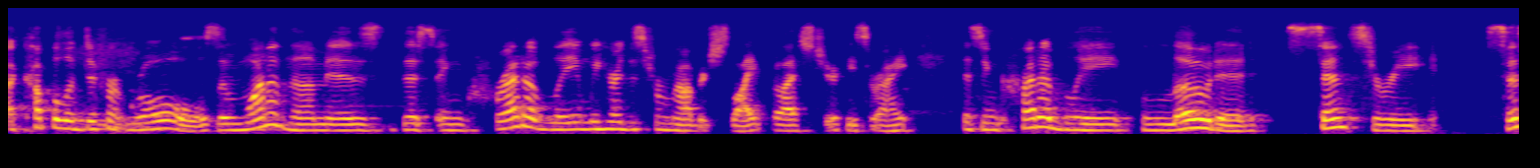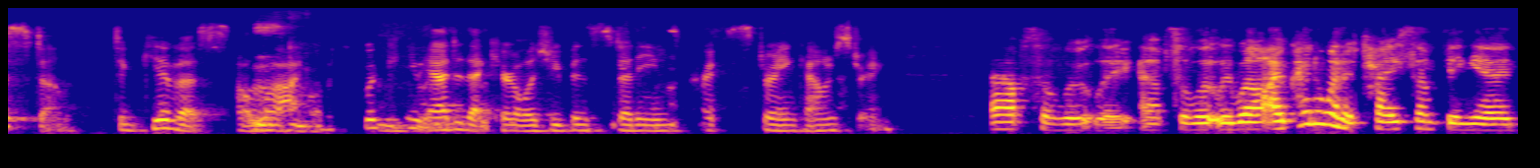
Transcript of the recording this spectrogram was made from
a couple of different roles, and one of them is this incredibly, and we heard this from Robert Schleip last year. He's right. This incredibly loaded sensory system to give us a mm-hmm. lot. What can you mm-hmm. add to that, Carol, as you've been studying strain, counter strain? Absolutely, absolutely. Well, I kind of want to tie something in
